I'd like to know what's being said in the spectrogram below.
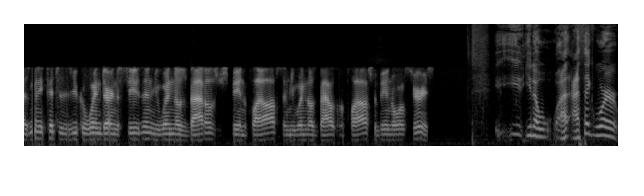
as many pitches as you could win during the season, you win those battles, you should be in the playoffs, and you win those battles in the playoffs, you'll be in the World Series. You, you know, I, I think where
